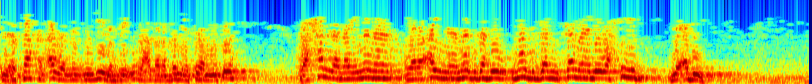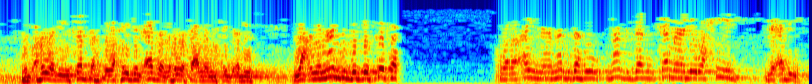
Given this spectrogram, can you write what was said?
الإصحاح الأول من إنجيله بيقول على ربنا يسوع المسيح وحل بيننا ورأينا مجده مجدا كما لوحيد لأبيه. يبقى هو اللي يشبه بوحيد الأب ولا هو فعلا وحيد أبيه. يعني مجد بصفة ورأينا مجده مجدا كما لوحيد لأبيه.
